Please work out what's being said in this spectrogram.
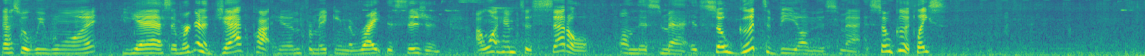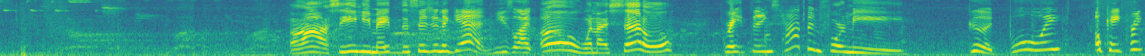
That's what we want. Yes, and we're gonna jackpot him for making the right decision. I want him to settle on this mat. It's so good to be on this mat. It's so good. Place. Ah, see, he made the decision again. He's like, oh, when I settle, great things happen for me. Good boy. Okay, free.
